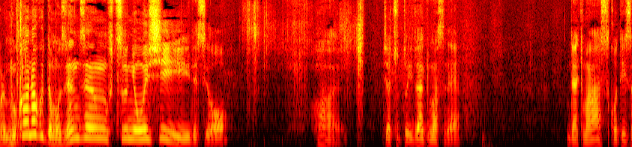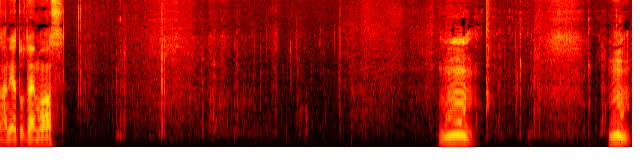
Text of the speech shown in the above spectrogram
れ剥かなくても全然普通に美味しいですよ。はい。じゃあちょっといただきますね。いただきます。コティさんありがとうございます。うん。うん。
